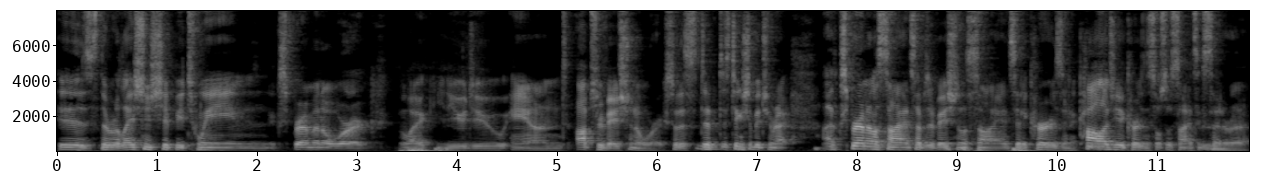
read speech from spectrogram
is the relationship between experimental work like you do and observational work. So this mm-hmm. distinction between experimental science, observational science, it occurs in ecology, occurs in social science, etc.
